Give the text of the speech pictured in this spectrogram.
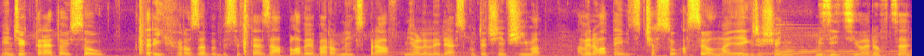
Jenže které to jsou? Kterých hrozeb by si v té záplavě varovných zpráv měli lidé skutečně všímat? a věnovat nejvíc času a sil na jejich řešení. Mizící ledovce,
